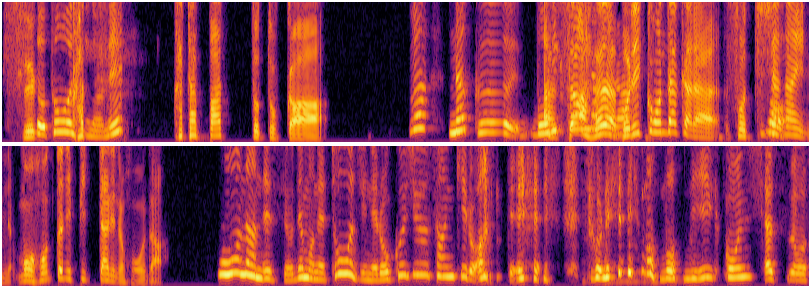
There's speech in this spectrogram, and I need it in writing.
すっそう当時のね、肩パッドとか。はなく、ボデあ、ィそう、コンだから、ボディコンだから、そっちじゃないんだ。もう本当にぴったりの方だ。そうなんですよ。でもね、当時ね、63キロあって、それでもボディコンシャスを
